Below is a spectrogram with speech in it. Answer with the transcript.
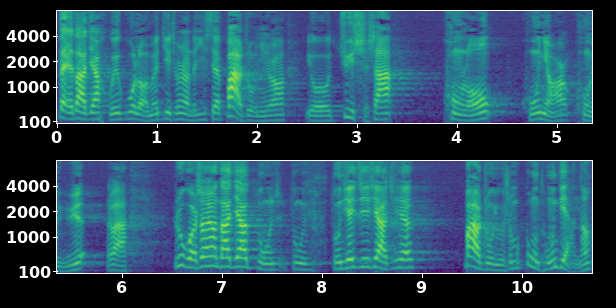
带大家回顾了我们地球上的一些霸主，你说有巨齿鲨、恐龙、恐鸟、恐鱼，是吧？如果说让大家总总总结一下这些。霸主有什么共同点呢？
